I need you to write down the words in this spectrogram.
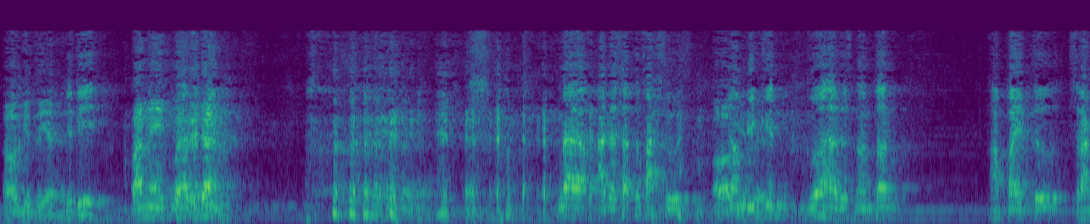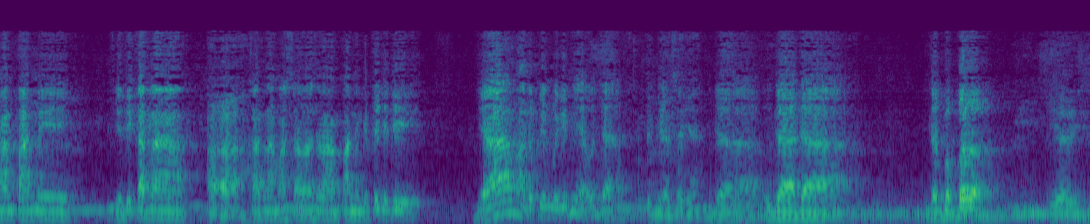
Oh gitu ya? Jadi panik baswedan Nggak ada satu kasus Oh, yang gitu. bikin gua harus nonton apa itu serangan panik. Jadi karena Ah, karena masalah serangan panik itu jadi ya ngadepin begini ya udah itu biasa ya udah udah ada udah bebel. Iya, iya.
